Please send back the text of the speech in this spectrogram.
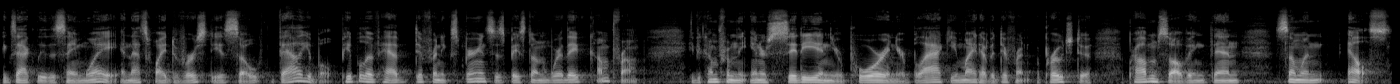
exactly the same way, and that's why diversity is so valuable. People have had different experiences based on where they've come from. If you come from the inner city and you're poor and you're black, you might have a different approach to problem solving than someone else.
